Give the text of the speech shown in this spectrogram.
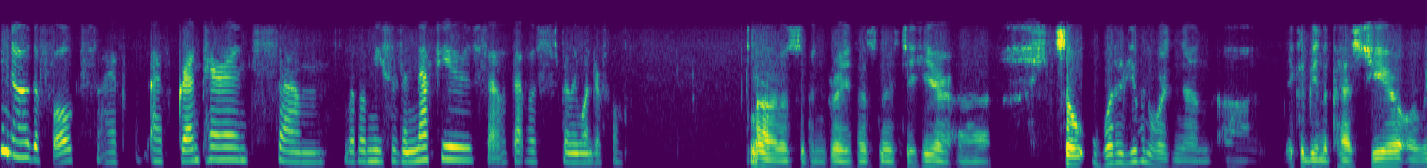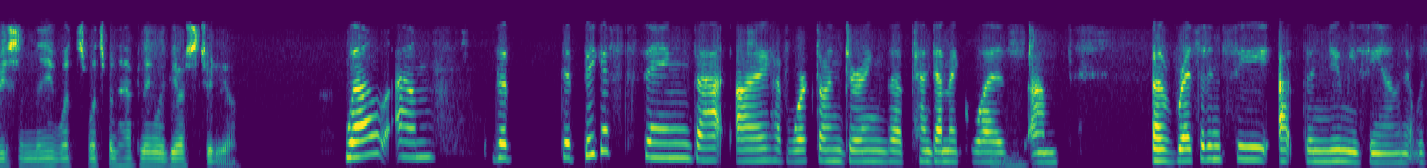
you know, the folks. I have I have grandparents, um, little nieces and nephews, so that was really wonderful. Oh, that must have been great. That's nice to hear. Uh, so, what have you been working on? Uh, it could be in the past year or recently. What's what's been happening with your studio? Well, um, the the biggest thing that I have worked on during the pandemic was um, a residency at the new museum, and it was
